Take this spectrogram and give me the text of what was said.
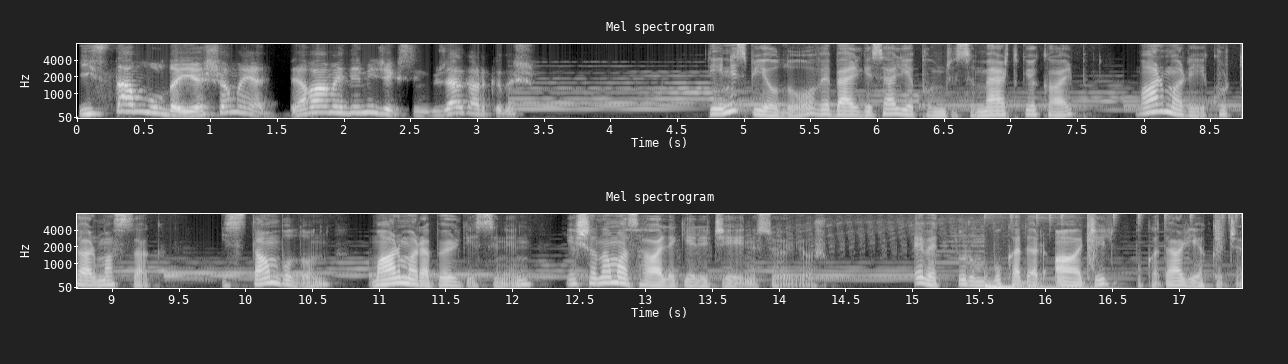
İstanbul'da yaşamaya devam edemeyeceksin güzel arkadaşım. Deniz biyoloğu ve belgesel yapımcısı Mert Gökalp, Marmara'yı kurtarmazsak İstanbul'un Marmara bölgesinin yaşanamaz hale geleceğini söylüyor. Evet durum bu kadar acil, bu kadar yakıcı.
